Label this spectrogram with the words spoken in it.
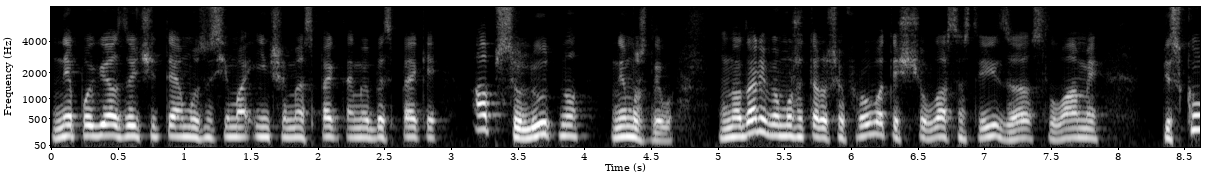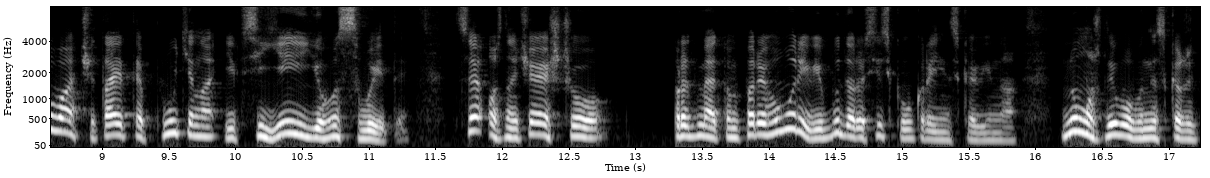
не пов'язуючи тему з усіма іншими аспектами безпеки, абсолютно неможливо. Надалі ви можете розшифровувати, що власне стоїть за словами Піскова, читайте Путіна і всієї його свити. Це означає, що предметом переговорів і буде російсько-українська війна. Ну, можливо, вони скажуть,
